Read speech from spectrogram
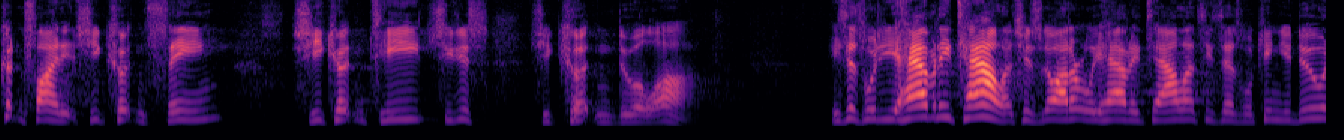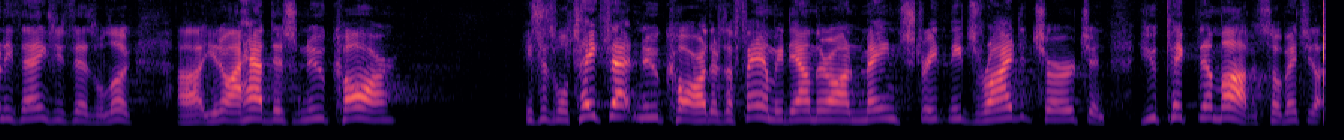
couldn't find it. She couldn't sing. She couldn't teach. She just, she couldn't do a lot. He says, Well, do you have any talents? She says, No, I don't really have any talents. He says, Well, can you do anything? She says, Well, look, uh, you know, I have this new car. He says, Well, take that new car. There's a family down there on Main Street needs to ride to church, and you pick them up. And so she's like,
